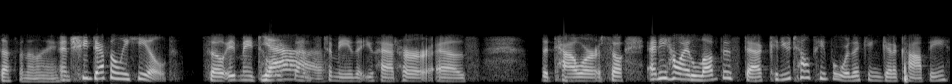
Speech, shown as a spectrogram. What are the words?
definitely. And she definitely healed. So it made total Yeah. sense to me that you had her as the Tower. So, anyhow, I love this deck. Can you tell people where they can get a copy?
